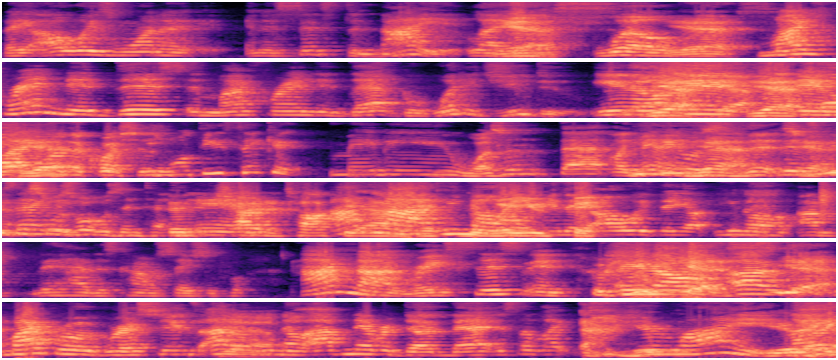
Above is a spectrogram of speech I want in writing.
they always want to, in a sense, deny it. Like, yes. well, yes. my friend did this and my friend did that, but what did you do? You know, Yes, and, yeah, and yeah. like Or the question is, well, do you think it maybe wasn't that? Like maybe Yeah, it was yeah, this. yeah. Maybe this was what was intended. And try to talk you I'm out not, of you know, the way you and they always, they, you know, I'm, they had this conversation before. I'm not racist, and you know, Yes, uh, yeah. microaggressions. I don't, Yeah. you know, I've never done that. It's like you're lying. You're like,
